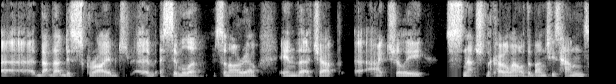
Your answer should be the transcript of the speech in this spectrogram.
Uh, that that described a, a similar scenario in that a chap actually snatched the comb out of the banshee's hand,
